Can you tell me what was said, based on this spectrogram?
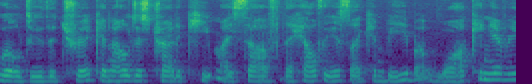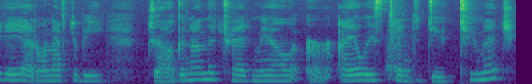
will do the trick and I'll just try to keep myself the healthiest I can be by walking every day. I don't have to be jogging on the treadmill or I always tend to do too much.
